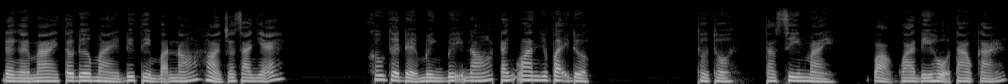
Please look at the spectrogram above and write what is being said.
Để ngày mai tao đưa mày đi tìm bọn nó hỏi cho ra nhẽ. Không thể để mình bị nó đánh oan như vậy được. Thôi thôi, tao xin mày, bỏ qua đi hộ tao cái.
